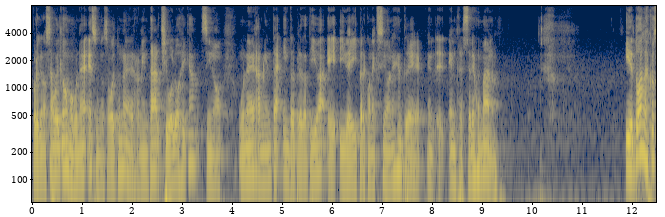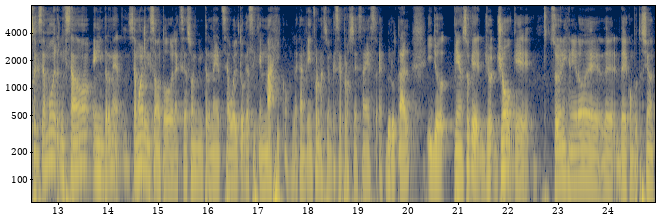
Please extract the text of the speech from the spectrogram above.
porque no se ha vuelto como una, eso, no se ha vuelto una herramienta archivológica, sino una herramienta interpretativa e, y de hiperconexiones entre, entre seres humanos. Y de todas las cosas que se han modernizado en Internet, se ha modernizado todo. El acceso a Internet se ha vuelto casi que mágico. La cantidad de información que se procesa es, es brutal. Y yo pienso que yo, yo que soy un ingeniero de, de, de, computación,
